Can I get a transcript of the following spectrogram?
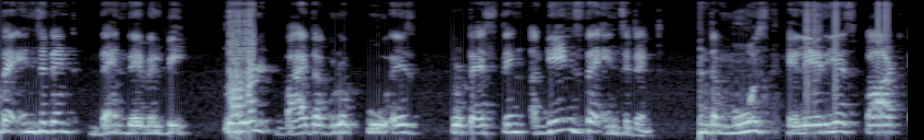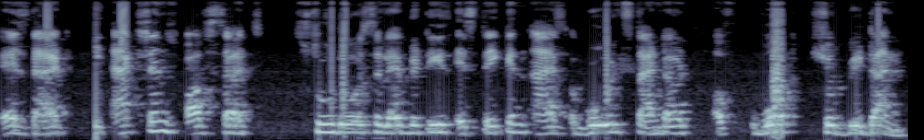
the incident, then they will be trolled by the group who is protesting against the incident. And the most hilarious part is that the actions of such pseudo celebrities is taken as a gold standard of what should be done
